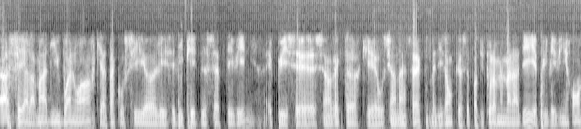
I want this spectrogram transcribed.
assez à la maladie du bois noir qui attaque aussi euh, les, pieds de cèpe des vignes. Et puis c'est un vecteur qui est aussi un insecte, mais disons que c'est pas du tout la même maladie. Et puis les vignerons,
